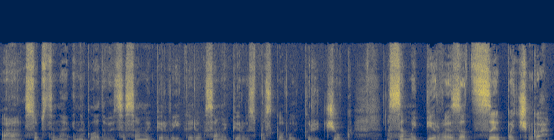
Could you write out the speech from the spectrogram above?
а, собственно, и накладывается самый первый якорек, самый первый спусковой крючок, самая первая зацепочка –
